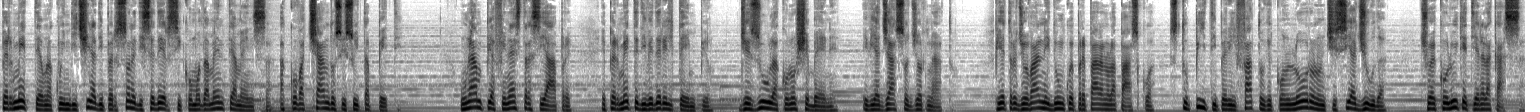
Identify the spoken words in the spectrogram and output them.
permette a una quindicina di persone di sedersi comodamente a mensa, accovacciandosi sui tappeti. Un'ampia finestra si apre e permette di vedere il Tempio. Gesù la conosce bene e vi ha già soggiornato. Pietro e Giovanni dunque preparano la Pasqua, stupiti per il fatto che con loro non ci sia Giuda, cioè colui che tiene la cassa.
